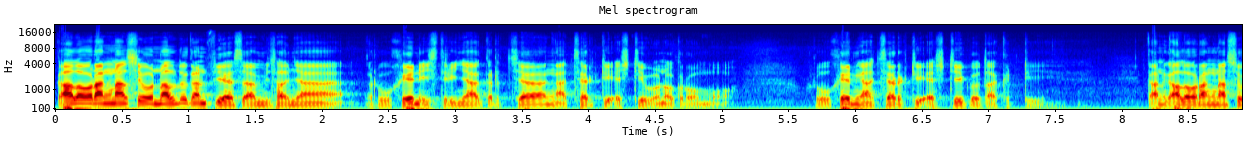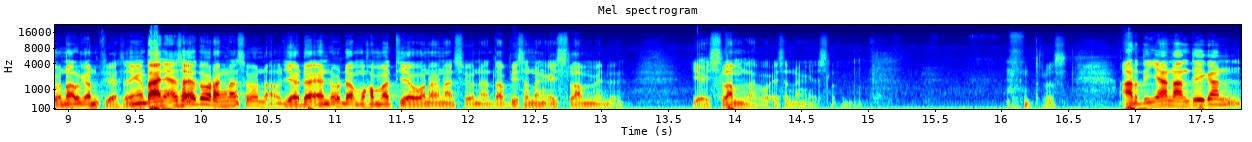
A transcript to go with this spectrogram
Kalau orang nasional itu kan biasa, misalnya Ruhin istrinya kerja ngajar di SD Wonokromo. Ruhin ngajar di SD Kota Gede. Kan kalau orang nasional kan biasa. Yang tanya saya itu orang nasional. Ya ada NU, ada Muhammadiyah orang nasional, tapi senang Islam itu. Ya Islam lah, pokoknya senang Islam. Terus artinya nanti kan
